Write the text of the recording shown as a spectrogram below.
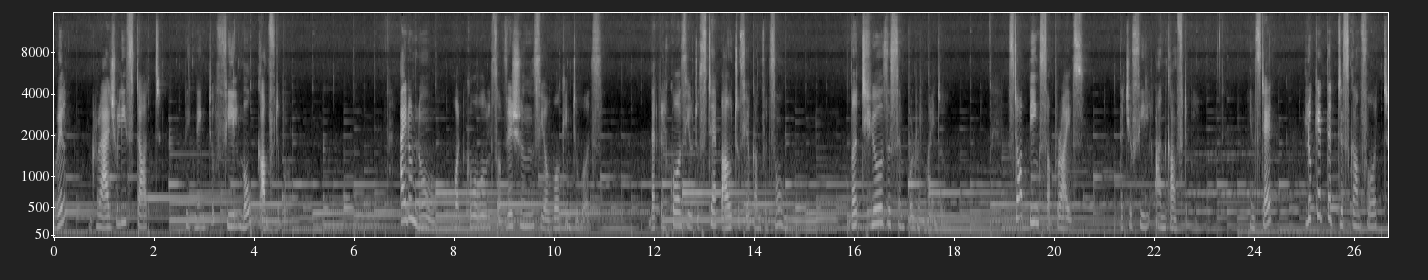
will gradually start beginning to feel more comfortable. I don't know what goals or visions you're working towards that will cause you to step out of your comfort zone. But here's a simple reminder stop being surprised that you feel uncomfortable. Instead, look at the discomfort,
